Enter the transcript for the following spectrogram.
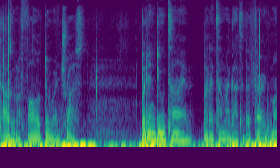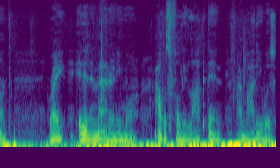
that I was going to follow through and trust. But in due time, by the time I got to the third month, right, it didn't matter anymore. I was fully locked in. My body was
